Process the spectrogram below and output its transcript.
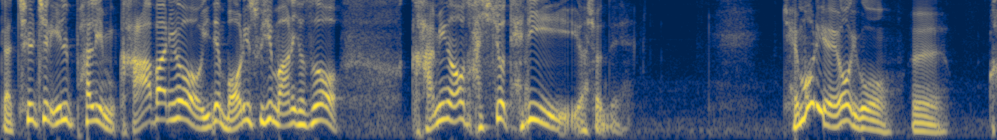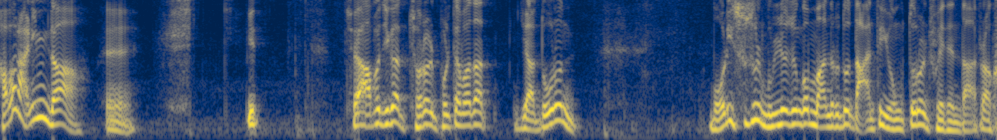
자, 7718님 가발이요. 이제 머리숱이 많으셔서 가밍아웃 하시죠, 테디 하셨는데. 제 머리예요, 이거. 예. 가발 아닙니다. 예. 이, 제 아버지가 저를 볼 때마다 야, 너는 머리 수술 물려준 것만으로도 나한테 용돈을 줘야 된다라고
